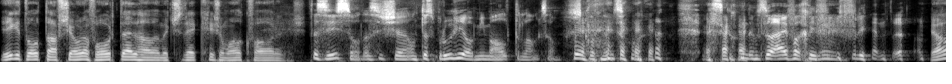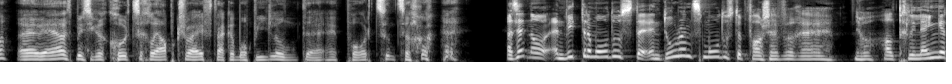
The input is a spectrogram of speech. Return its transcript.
Irgendwo darfst du auch einen Vorteil haben, wenn man die Strecke schon mal gefahren ist. Das ist so. Das ist, äh, und das brauche ich auch in meinem Alter langsam. Es geht nicht so, es geht nicht so einfach wie früher. ja, äh, ja, wir sind kurz ein bisschen abgeschweift wegen Mobil und äh, Ports und so. Es hat noch einen weiteren Modus, den Endurance-Modus. Dort fährst du einfach äh, ja, halt ein bisschen länger.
